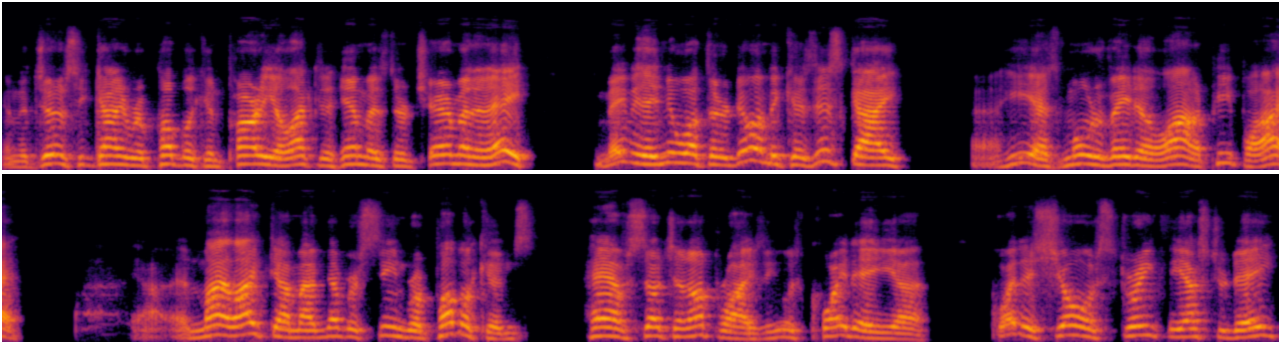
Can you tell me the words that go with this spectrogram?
And the Genesee County Republican Party elected him as their chairman. And hey, maybe they knew what they're doing because this guy, uh, he has motivated a lot of people. I in my lifetime, I've never seen Republicans have such an uprising. It was quite a uh, quite a show of strength yesterday.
